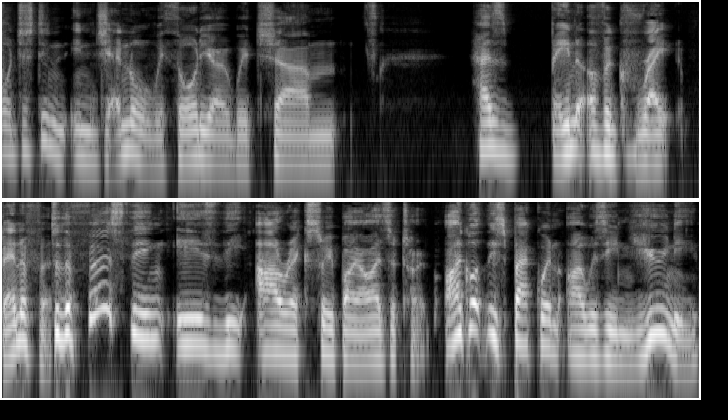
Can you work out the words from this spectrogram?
or just in, in general with audio, which um, has been of a great benefit. So the first thing is the RX Suite by iZotope. I got this back when I was in uni,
